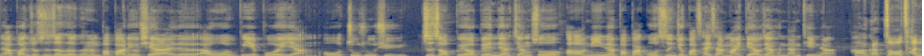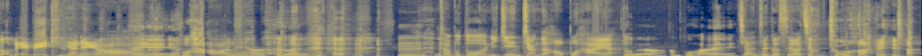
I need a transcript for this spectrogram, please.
要不然就是这个可能爸爸留下来的啊，我也不会养，我租出去，至少不要被人家讲说哦，你那爸爸过世你就把财产卖掉，这样很难听啊。啊，个早餐都卖不起啊，那样哎，不好啊，那样。对，嗯，差不多。你今天讲的好不嗨啊？对啊，很不嗨。讲这个是要讲多嗨了。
